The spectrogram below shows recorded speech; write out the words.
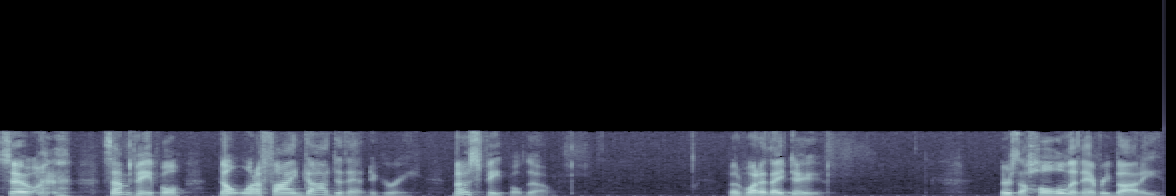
So, some people don't want to find God to that degree. Most people don't. But what do they do? There's a hole in everybody.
